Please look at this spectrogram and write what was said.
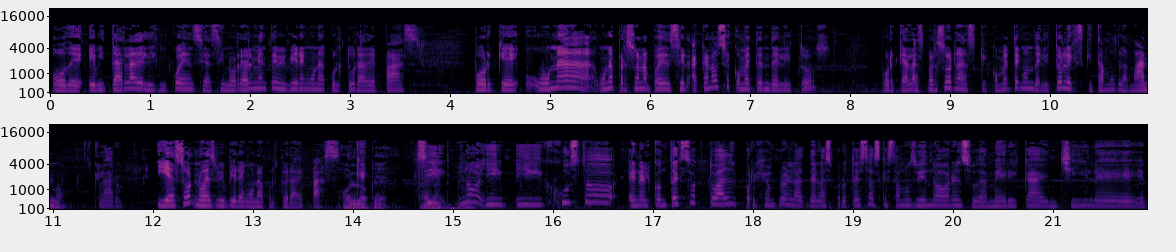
o de evitar la delincuencia, sino realmente vivir en una cultura de paz. Porque una, una persona puede decir, acá no se cometen delitos, porque a las personas que cometen un delito les quitamos la mano. Claro. Y eso no es vivir en una cultura de paz. O lo que, Sí, no, y, y, justo en el contexto actual, por ejemplo, en la, de las protestas que estamos viendo ahora en Sudamérica, en Chile,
